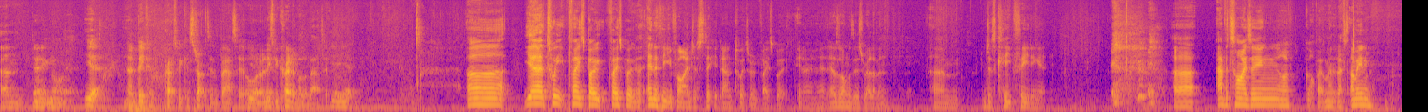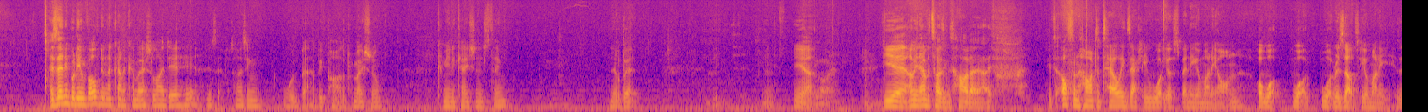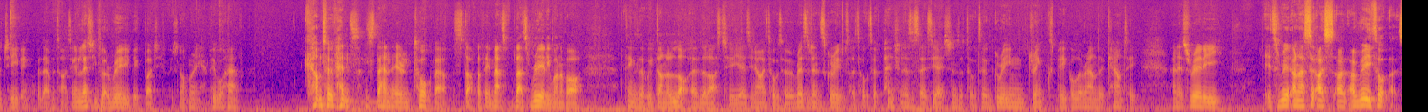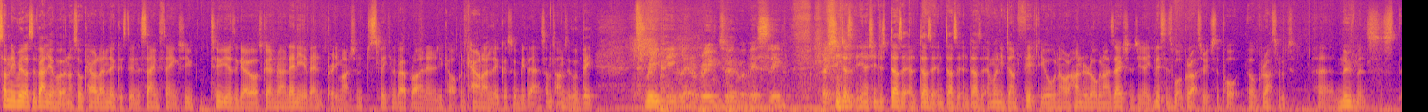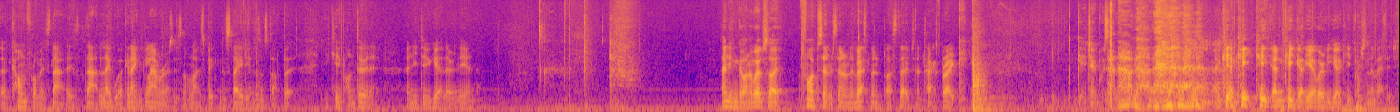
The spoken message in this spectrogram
um, don't ignore it. yeah and be con- perhaps be constructive about it or Yeah. at least be credible about it Yeah, yeah. Uh, yeah, tweet, Facebook, Facebook, anything you find, just stick it down Twitter and Facebook. You know, as long as it's relevant, um, just keep feeding it. Uh, advertising, I've got about a minute left. I mean, is anybody involved in a kind of commercial idea here? Is advertising would that be part of the promotional communications thing? A little bit. Yeah. Yeah, I mean, advertising is hard. I, I, it's often hard to tell exactly what you're spending your money on or what, what, what results your money is achieving with advertising, unless you've got a really big budget, which not many people have. Come to events and stand there and talk about stuff. I think that's, that's really one of our things that we've done a lot over the last two years. You know, I talk to residents groups, I talk to pensioners associations, I talk to green drinks people around the county, and it's really it's really, and I, I, I really thought, suddenly realised the value of it when I saw Caroline Lucas doing the same thing. She, two years ago, I was going around any event pretty much and speaking about Brighton Energy Co-op, and Caroline Lucas would be there. Sometimes it would be three people in a room, two of them would be asleep. But she does, you know, she just does it and does it and does it and does it. And when you've done 50 organ- or 100 organisations, you know, this is what grassroots support or grassroots uh, movements uh, come from. It's that, it's that legwork. It ain't glamorous. It's not like speaking to stadiums and stuff, but you keep on doing it and you do get there in the end. And you can go on a website, 5% return on investment plus 30% tax break. Get your checkbooks out now. keep, keep, keep, and keep go, yeah, wherever you go, keep pushing the message.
